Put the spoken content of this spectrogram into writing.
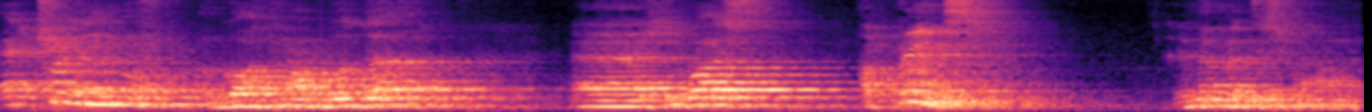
actual name of Gautama Buddha, uh, he was a prince. Remember this one.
